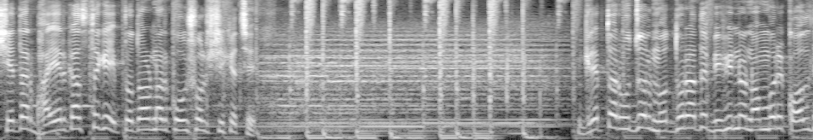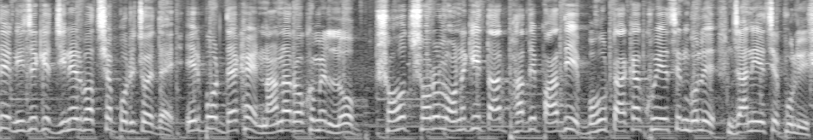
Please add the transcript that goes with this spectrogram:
সে তার ভাইয়ের কাছ থেকেই প্রতারণার কৌশল শিখেছে। গ্রেপ্তার উজ্জ্বল মধ্যরাতে বিভিন্ন নম্বরে কল দিয়ে নিজেকে জিনের বাদশা পরিচয় দেয়। এরপর দেখায় নানা রকমের লোভ। সহজ সরল অনেকেই তার ফাঁদে পা দিয়ে বহু টাকা খুঁয়েছেন বলে জানিয়েছে পুলিশ।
